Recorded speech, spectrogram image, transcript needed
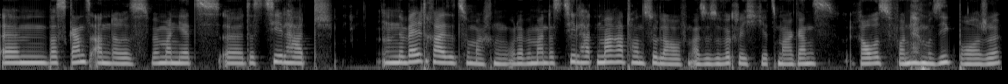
ähm, was ganz anderes, wenn man jetzt äh, das Ziel hat, eine Weltreise zu machen oder wenn man das Ziel hat, einen Marathon zu laufen, also so wirklich jetzt mal ganz raus von der Musikbranche.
